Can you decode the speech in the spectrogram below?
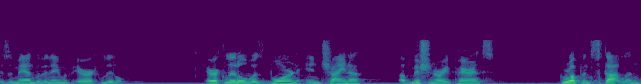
is a man by the name of Eric Liddell. Eric Liddell was born in China of missionary parents, grew up in Scotland.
